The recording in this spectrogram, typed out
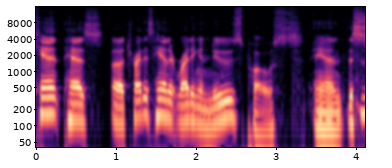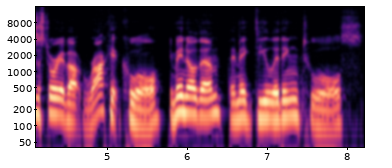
Kent has uh, tried his hand at writing a news post, and this is a story about Rockit Cool. You may know them. They make delidding tools,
